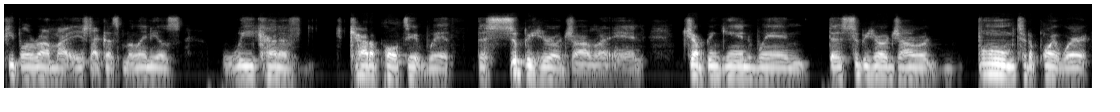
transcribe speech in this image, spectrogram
people around my age, like us millennials, we kind of catapulted with the superhero genre and jumping in when the superhero genre boomed to the point where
